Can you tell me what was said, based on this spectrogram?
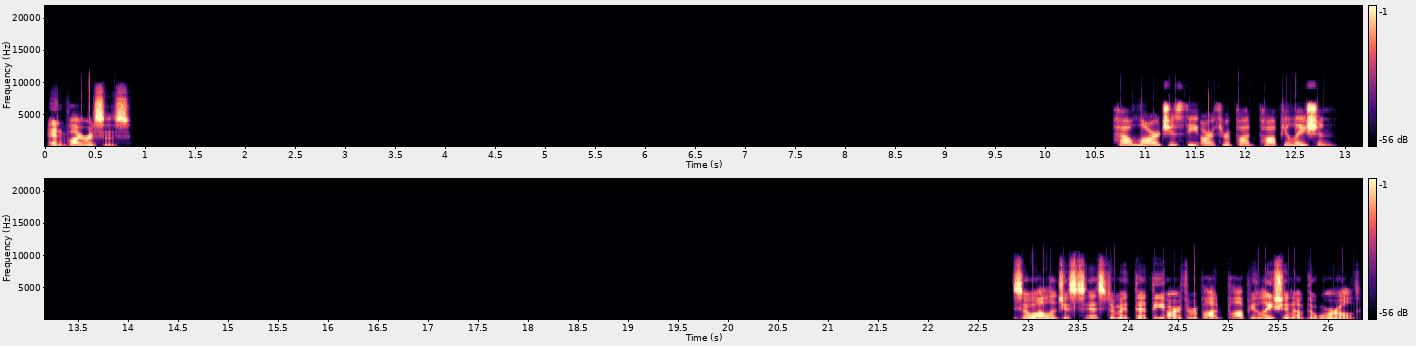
and viruses. How large is the arthropod population? Zoologists estimate that the arthropod population of the world,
